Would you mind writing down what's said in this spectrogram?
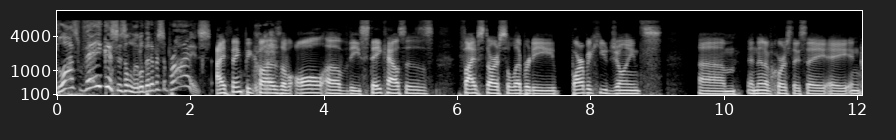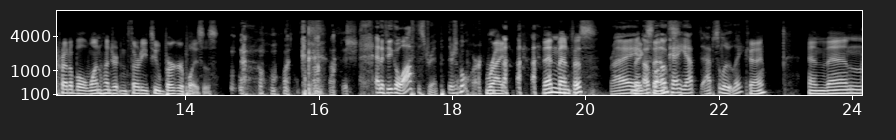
Las Vegas is a little bit of a surprise. I think because of all of the steakhouses, five star celebrity barbecue joints, Um, and then of course they say a incredible 132 burger places. Oh my gosh. And if you go off the strip, there's more. Right. then Memphis. Right. Makes Oh, sense. Okay. Yep. Absolutely. Okay. And then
